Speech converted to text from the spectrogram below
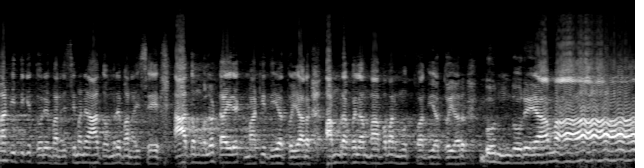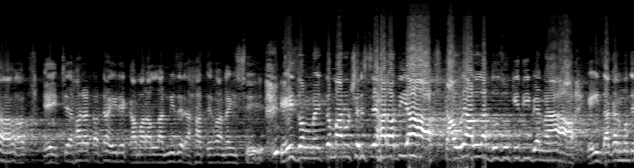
মাটি থেকে তোরে বানাইছি মানে আদম রে বানাইছে। আদম হলো ডাইরেক্ট মাটি দিয়া তৈয়ার। আমরা কইলাম, মা বাবার নুতফা দিয়া তৈয়ার। বন্ধুরে আমার, এই চেহারাটা ডাইরেক্ট আমার আল্লাহ নিজের হাতে বানাইছে। এই জন্যই তো মানুষের চেহারা দিয়া কাউরে আল্লাহ দুজুকি দিবে না। এই জায়গার মধ্যে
